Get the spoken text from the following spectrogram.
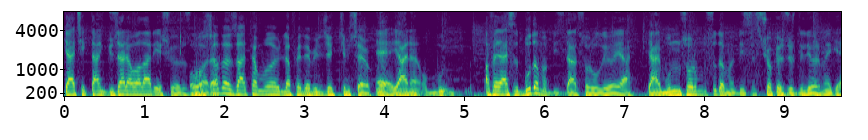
Gerçekten güzel havalar yaşıyoruz bu Olsa ara. da zaten buna laf edebilecek kimse yok. E yani bu affedersiniz bu da mı bizden soruluyor ya? Yani bunun sorumlusu da mı biziz? Çok özür diliyorum Ege.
